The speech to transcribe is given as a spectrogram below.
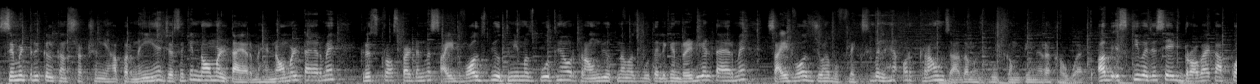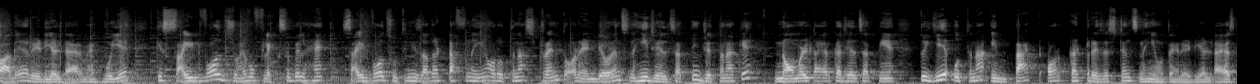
सिमेट्रिकल कंस्ट्रक्शन यहाँ पर नहीं है, जैसे कि नॉर्मल टायर में है। नॉर्मल टायर में क्रिस क्रॉस पैटर्न में साइड वॉल्स भी उतनी मज़बूत हैं और क्राउन भी उतना मज़बूत है, लेकिन रेडियल टायर में साइड वॉल्स जो है वो फ्लेक्सिबल है और क्राउन ज़्यादा मज़बूत कंपनी ने रखा हुआ है। तो अब इसकी वजह से एक ड्रॉबैक आपको आ गया रेडियल टायर में, वो ये कि साइड वॉल्स जो है वो फ्लेक्सिबल हैं। साइड वॉल्स उतनी ज़्यादा टफ नहीं है और उतना स्ट्रेंथ और एंड्योरेंस नहीं झेल सकती जितना कि नॉर्मल टायर का झेल सकती हैं। तो ये उतना इंपैक्ट और कट रेजिस्टेंस नहीं होते हैं रेडियल टायर्स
